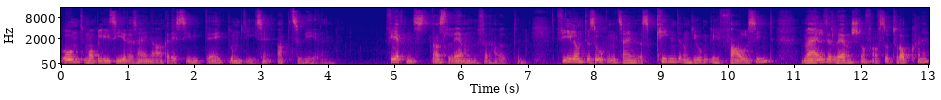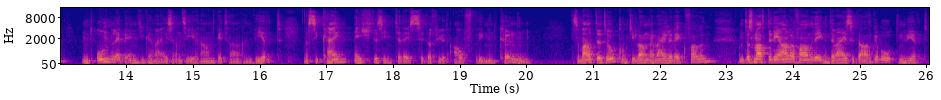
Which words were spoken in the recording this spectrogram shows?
und mobilisiere seine Aggressivität, um diese abzuwehren. Viertens, das Lernverhalten. Viele Untersuchungen zeigen, dass Kinder und Jugendliche faul sind, weil der Lernstoff auf so trockene, und unlebendige Weise an sie herangetragen wird, dass sie kein echtes Interesse dafür aufbringen können. Sobald der Druck und die Langeweile wegfallen und das Material auf anregende Weise dargeboten wird,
